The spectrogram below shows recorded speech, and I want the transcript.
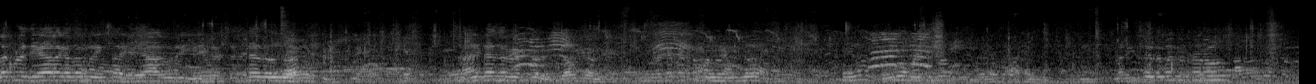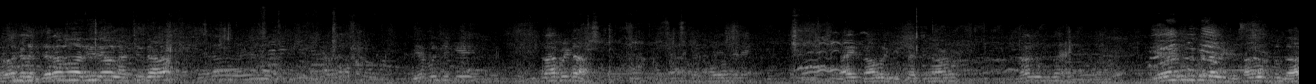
వాళ్ళకు కూడా చేయాలి కదమ్మా ఇంకా ఏ ఆగు ఏ శానిటైజర్ ఉందా శానిటైజర్ పెట్టుకోరు గ్లౌజ్ మరి ఇంత ఎంతమంది ఉన్నారు? ఎవరికైనా జ్వరమో అది ఏమైనా వచ్చిందా ఏ బుద్ధికి రా బిడ్డ రైట్ ఇట్లా ఏమైంది బిడ్డ చదువుతుందా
